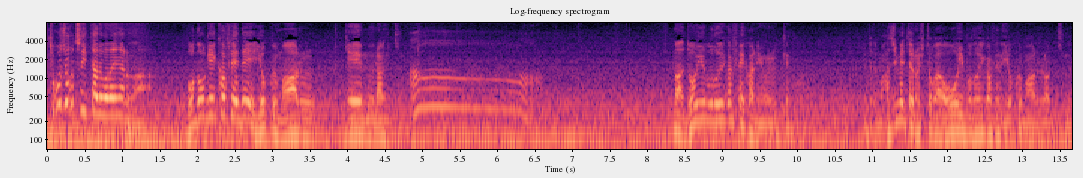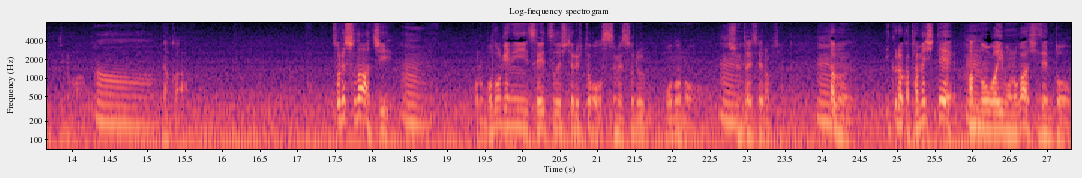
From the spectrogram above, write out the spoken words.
ちょこちょこツイッターで話題になるのはボドゲカフェでよく回るゲームランキング。あまあどういうボドゲカフェかによるけどやっぱでも初めての人が多いボドゲカフェでよく回るランキングっていうのはあなんかそれすなわちあうん。このボドゲに精通してる人がおすすめするもののうん。集大成なわけじゃん、うん。多分いくらか試して反応がいいものが自然と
